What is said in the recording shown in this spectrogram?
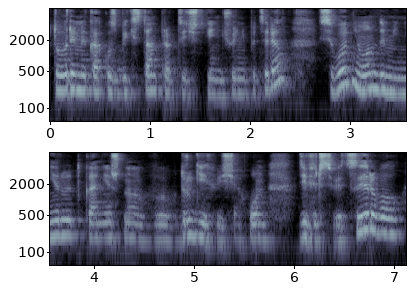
В то время как Узбекистан практически ничего не потерял, сегодня он доминирует, конечно, в, других вещах. Он диверсифицировал,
